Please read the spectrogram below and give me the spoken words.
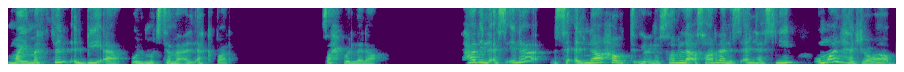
ما يمثل البيئة والمجتمع الأكبر؟ صح ولا لا؟ هذه الأسئلة سألناها وت... يعني صار لنا نسألها سنين وما لها جواب.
